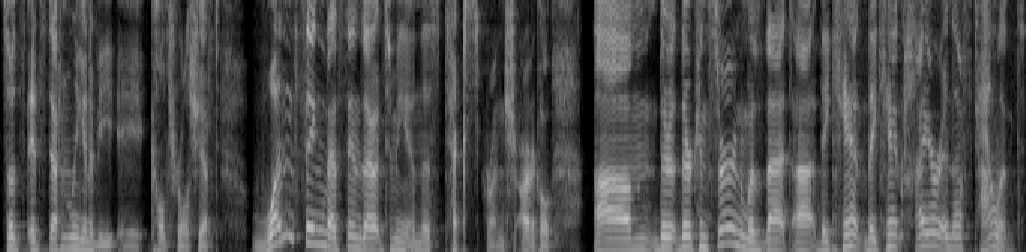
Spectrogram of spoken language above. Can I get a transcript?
So it's it's definitely going to be a cultural shift. One thing that stands out to me in this TechCrunch article um their their concern was that uh, they can't they can't hire enough talent.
